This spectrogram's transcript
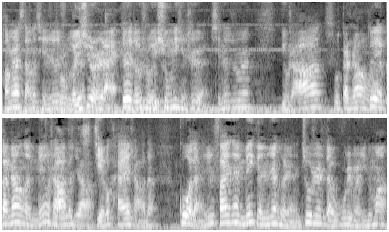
旁边三个寝室就是属于闻讯而来，对，都属于兄弟寝室，寻思就是有啥是不是干仗了？对干仗的，没有啥解不开啥的，过来就是发现他也没跟任何人，就是在屋里面一顿骂，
